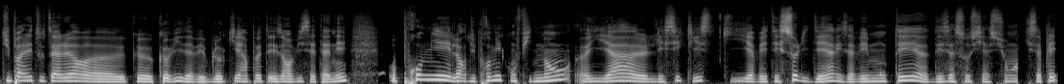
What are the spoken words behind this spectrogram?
Tu parlais tout à l'heure euh, que Covid avait bloqué un peu tes envies cette année. Au premier, lors du premier confinement, euh, il y a les cyclistes qui avaient été solidaires. Ils avaient monté euh, des associations qui s'appelaient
